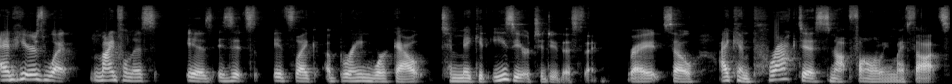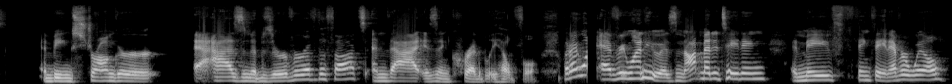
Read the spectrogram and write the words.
And here's what mindfulness is is it's it's like a brain workout to make it easier to do this thing, right? So I can practice not following my thoughts and being stronger as an observer of the thoughts and that is incredibly helpful. But I want everyone who is not meditating and may think they never will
